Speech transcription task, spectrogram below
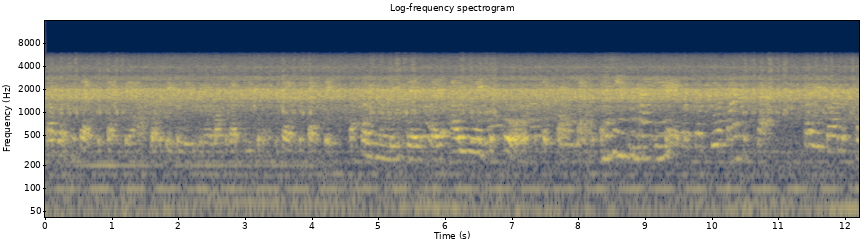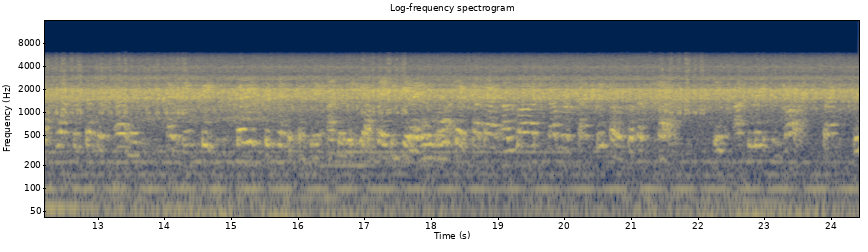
Public and service safety, and that's what the people who, you know, want to vote for you to service safety, but only, they, they only support the top down. Ian come back, Ian. Because the amount of tax paid by the top one percent of earners has increased very significantly under the Yeah, government. they've been They have also cut out a large number of tax loopholes, so the cost is utterly vast thanks to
